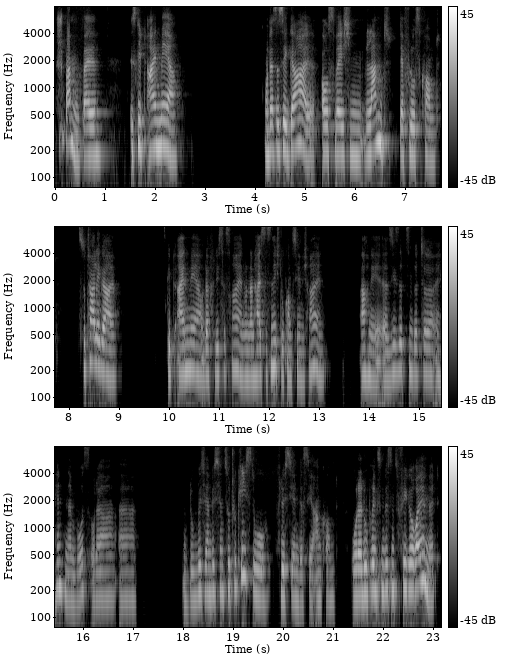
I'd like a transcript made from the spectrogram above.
spannend, weil es gibt ein Meer und das ist egal, aus welchem Land der Fluss kommt. Ist total egal. Es gibt ein Meer und da fließt es rein. Und dann heißt es nicht, du kommst hier nicht rein. Ach nee, äh, Sie sitzen bitte hinten im Bus oder äh, du bist ja ein bisschen zu türkis, du Flüsschen, das hier ankommt. Oder du bringst ein bisschen zu viel Geröll mit.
